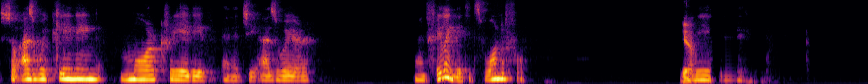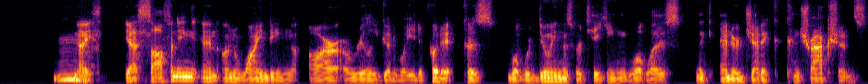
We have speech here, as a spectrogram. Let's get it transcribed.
So as we're cleaning, more creative energy, as we're I'm feeling it, it's wonderful. Yeah. Really. Mm. Nice yeah, softening and unwinding are a really good way to put it because what we're doing is we're taking what was like energetic contractions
